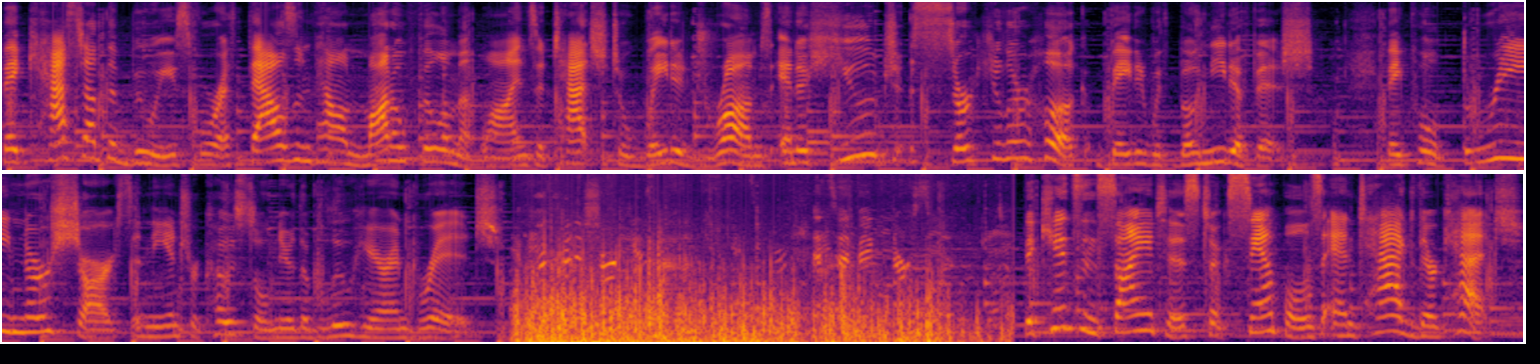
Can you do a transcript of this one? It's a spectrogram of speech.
They cast out the buoys for a thousand pound monofilament lines attached to weighted drums and a huge circular hook baited with bonita fish. They pulled three nurse sharks in the intracoastal near the Blue Heron Bridge. What kind of shark is that? It's a big nurse one. The kids and scientists took samples and tagged their catch.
